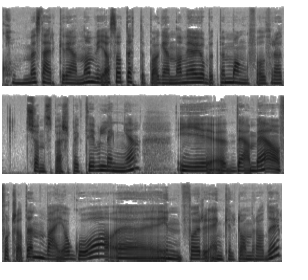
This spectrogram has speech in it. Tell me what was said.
kommer sterkere igjennom. Vi har satt dette på agendaen. Vi har jobbet med mangfold fra et kjønnsperspektiv lenge i DNB, og fortsatt en vei å gå innenfor enkelte områder.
